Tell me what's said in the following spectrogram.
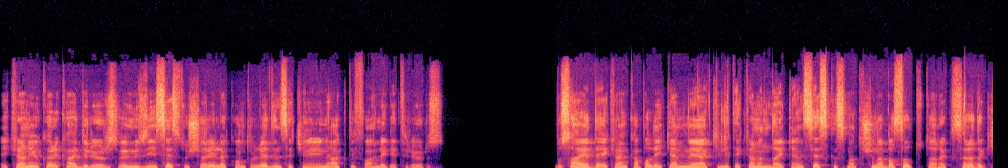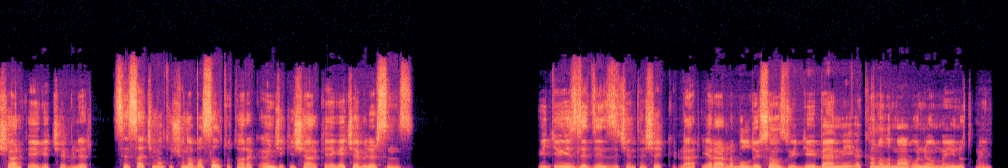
Ekranı yukarı kaydırıyoruz ve müziği ses tuşlarıyla kontrol edin seçeneğini aktif hale getiriyoruz. Bu sayede ekran kapalıyken veya kilit ekranındayken ses kısma tuşuna basılı tutarak sıradaki şarkıya geçebilir, ses açma tuşuna basılı tutarak önceki şarkıya geçebilirsiniz. Videoyu izlediğiniz için teşekkürler. Yararlı bulduysanız videoyu beğenmeyi ve kanalıma abone olmayı unutmayın.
